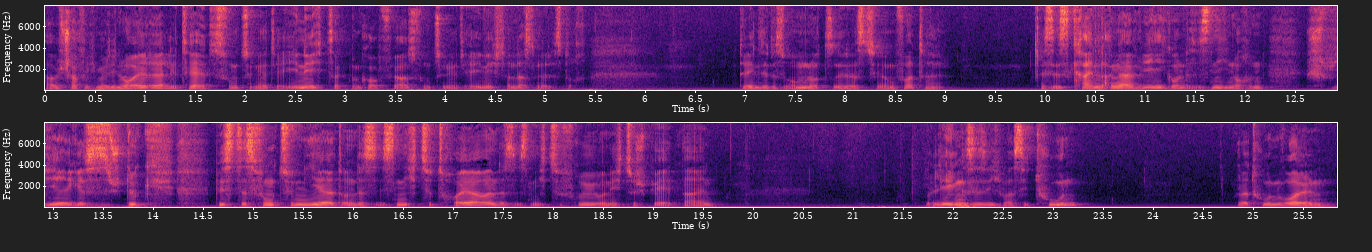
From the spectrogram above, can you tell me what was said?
Aber schaffe ich mir die neue Realität, es funktioniert ja eh nicht, sagt mein Kopf, ja, es funktioniert ja eh nicht, dann lassen wir das doch. Drehen Sie das um, nutzen Sie das zu Ihrem Vorteil. Es ist kein langer Weg und es ist nicht noch ein schwieriges Stück, bis das funktioniert und es ist nicht zu teuer und es ist nicht zu früh und nicht zu spät. Nein. Überlegen Sie sich, was Sie tun oder tun wollen.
